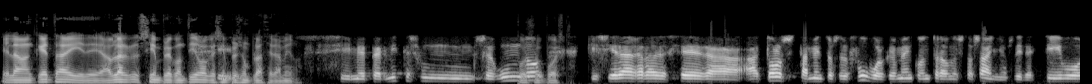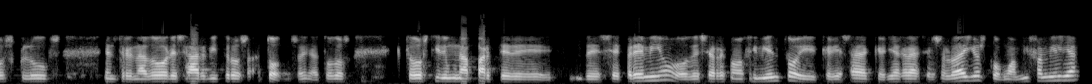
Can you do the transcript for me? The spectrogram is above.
en la banqueta y de hablar siempre contigo, que siempre es un placer, amigo. Si me permites un segundo, quisiera agradecer a, a todos los estamentos del fútbol que me he encontrado en estos años, directivos, clubs, entrenadores, árbitros, a todos, ¿eh? a todos. Todos tienen una parte de, de ese premio o de ese reconocimiento y quería, quería agradecérselo a ellos como a mi familia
